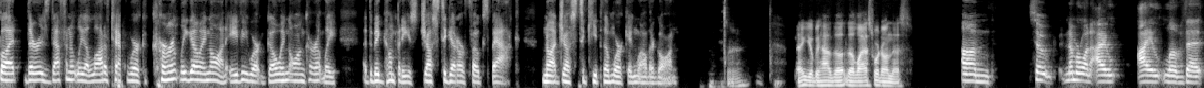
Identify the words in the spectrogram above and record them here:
but there is definitely a lot of tech work currently going on, AV work going on currently at the big companies just to get our folks back, not just to keep them working while they're gone. Meg, you'll be have the, the last word on this. Um, so number one, I I love that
